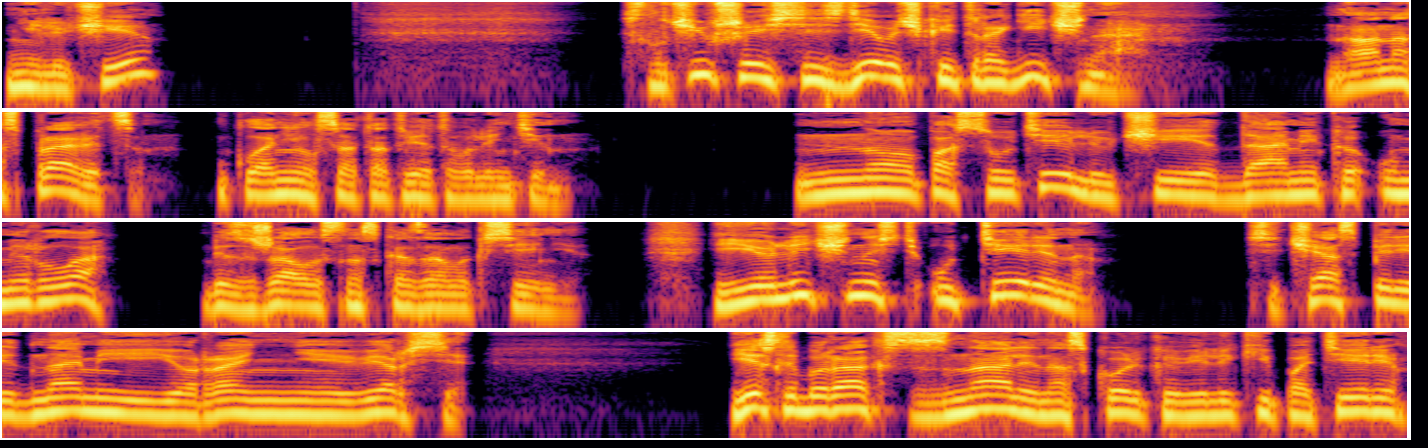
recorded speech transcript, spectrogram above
Не Лючия?» «Случившееся с девочкой трагично, но она справится», — уклонился от ответа Валентин. «Но, по сути, Лючия Дамика умерла», — безжалостно сказала Ксения. Ее личность утеряна. Сейчас перед нами ее ранняя версия. Если бы Ракс знали, насколько велики потери,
